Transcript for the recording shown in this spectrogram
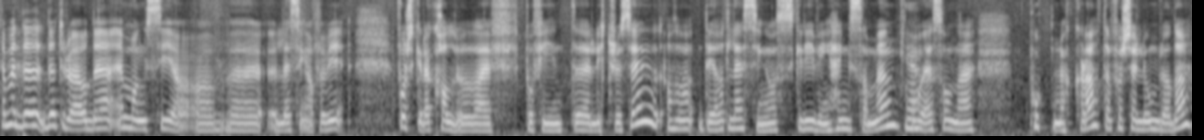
Ja, men det, det tror jeg, og det er mange sider av uh, lesinga. For vi forskere kaller jo det på fint uh, literacy. Altså det at lesing og skriving henger sammen, Ja. og er sånne portnøkler til forskjellige områder.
